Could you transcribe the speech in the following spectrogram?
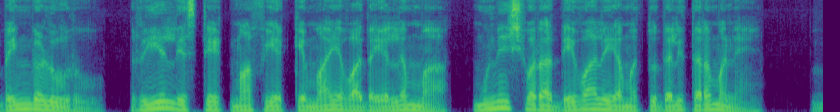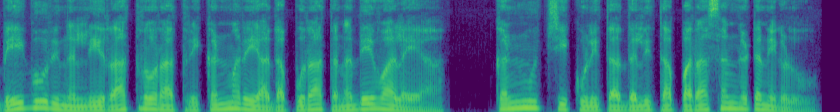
ಬೆಂಗಳೂರು ರಿಯಲ್ ಎಸ್ಟೇಟ್ ಮಾಫಿಯಕ್ಕೆ ಮಾಯವಾದ ಯಲ್ಲಮ್ಮ, ಮುನೇಶ್ವರ ದೇವಾಲಯ ಮತ್ತು ದಲಿತರ ಮನೆ. ಬೇಗೂರಿನಲ್ಲಿ ರಾತ್ರೋರಾತ್ರಿ ಕಣ್ಮರೆಯಾದ ಪುರಾತನ ದೇವಾಲಯ. ಕಣ್ಮುಚ್ಚಿ ಕುಳಿತ ದಲಿತ ಪರ ಸಂಘಟನೆಗಳು.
